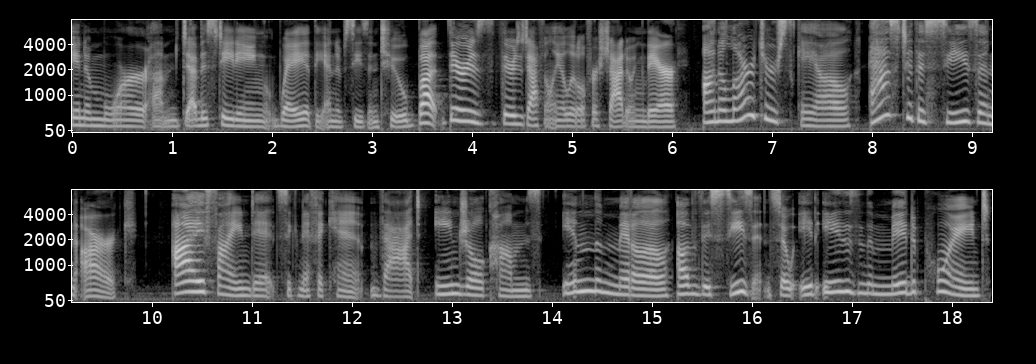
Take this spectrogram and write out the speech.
in a more um, devastating way at the end of season two. But there is there's definitely a little foreshadowing there. On a larger scale, as to the season arc, I find it significant that Angel comes in the middle of the season. So it is the midpoint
